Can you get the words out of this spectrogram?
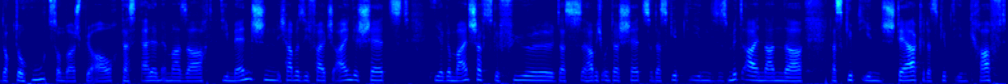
Dr. Who zum Beispiel auch, dass er dann immer sagt, die Menschen, ich habe sie falsch eingeschätzt, ihr Gemeinschaftsgefühl, das habe ich unterschätzt und das gibt ihnen dieses Miteinander, das gibt ihnen Stärke, das gibt ihnen Kraft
